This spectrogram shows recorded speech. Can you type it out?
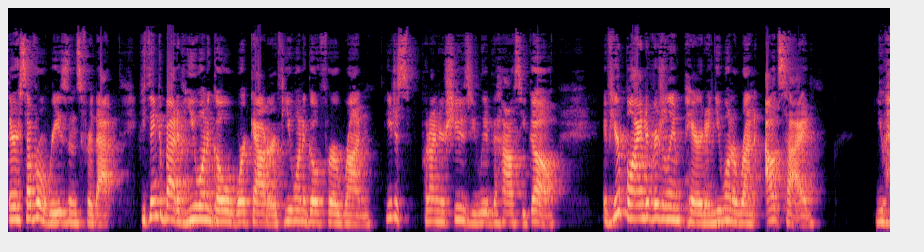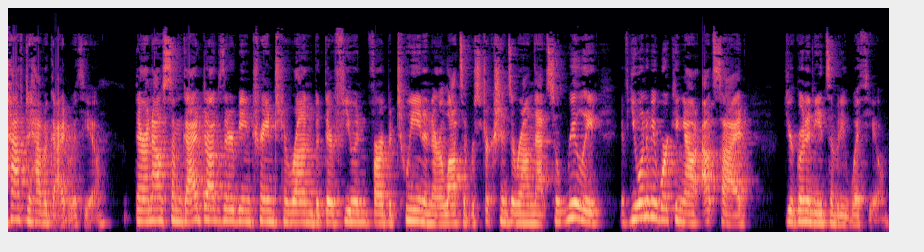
there are several reasons for that. If you think about if you want to go work out or if you want to go for a run, you just put on your shoes, you leave the house, you go. If you're blind or visually impaired and you want to run outside, you have to have a guide with you. There are now some guide dogs that are being trained to run, but they're few and far between, and there are lots of restrictions around that. So, really, if you want to be working out outside, you're going to need somebody with you.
